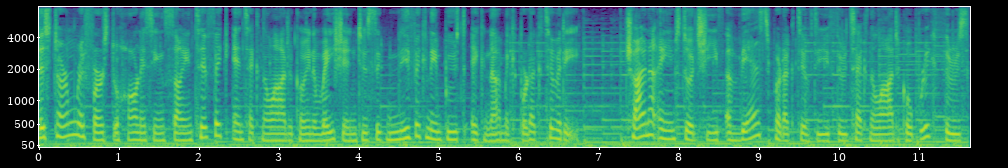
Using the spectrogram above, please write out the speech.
This term refers to harnessing scientific and technological innovation to significantly boost economic productivity. China aims to achieve advanced productivity through technological breakthroughs,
